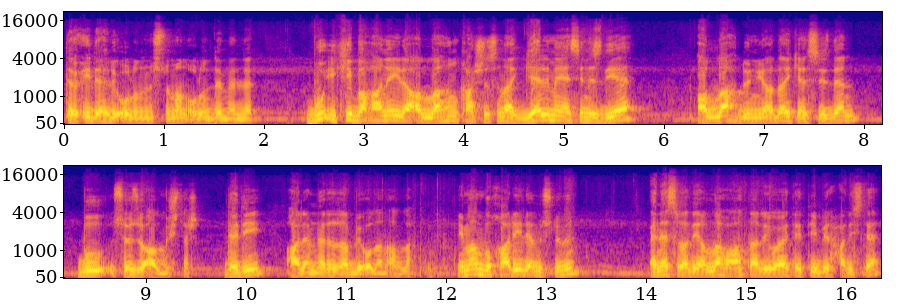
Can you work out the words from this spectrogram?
Tevhid ehli olun, Müslüman olun demeliler. Bu iki bahaneyle Allah'ın karşısına gelmeyesiniz diye Allah dünyadayken sizden bu sözü almıştır dedi alemlerin Rabbi olan Allah. İmam Bukhari ile Müslüm'ün Enes radıyallahu anh'tan rivayet ettiği bir hadiste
